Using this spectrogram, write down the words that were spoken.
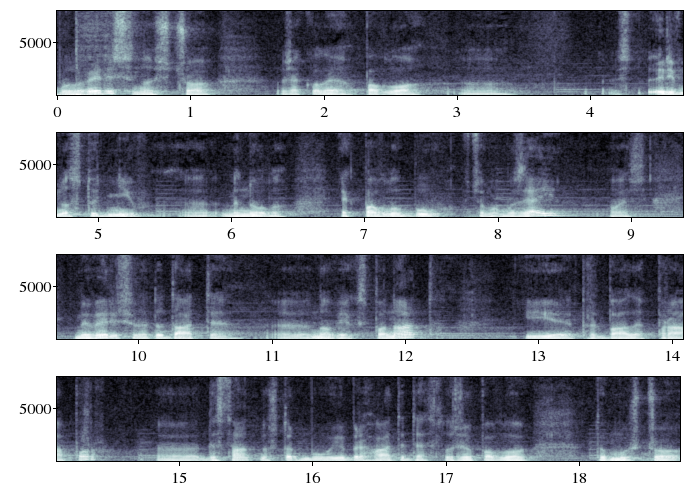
було вирішено, що вже коли Павло рівно 100 днів минуло, як Павло був в цьому музеї, ось ми вирішили додати новий експонат і придбали прапор десантно-штурмової бригади, де служив Павло, тому що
